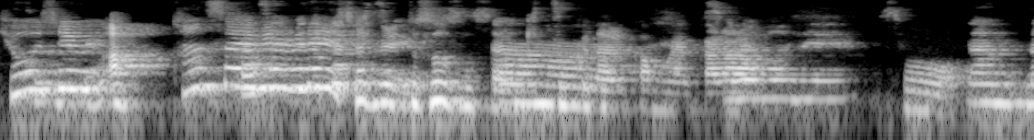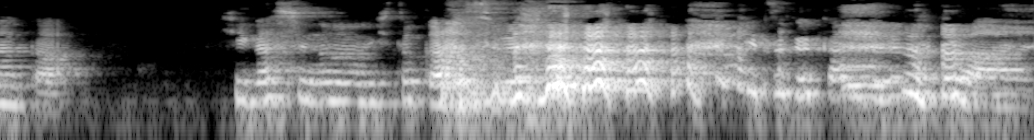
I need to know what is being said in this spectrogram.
標準あ関西弁で喋るとそうそうそううんきつくなるかもやかな。それらはね、そう。なんなんか東の人からすると きつく感じるときはある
